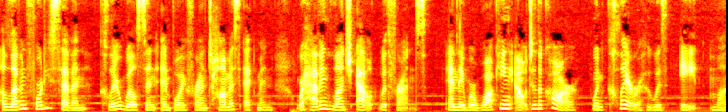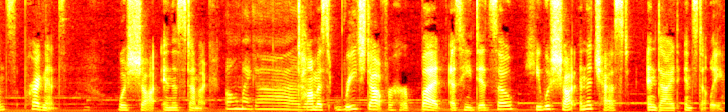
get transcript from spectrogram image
1147, Claire Wilson and boyfriend Thomas Eckman were having lunch out with friends, and they were walking out to the car when Claire, who was eight months pregnant, was shot in the stomach. Oh my god. Thomas reached out for her, but as he did so, he was shot in the chest and died instantly.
